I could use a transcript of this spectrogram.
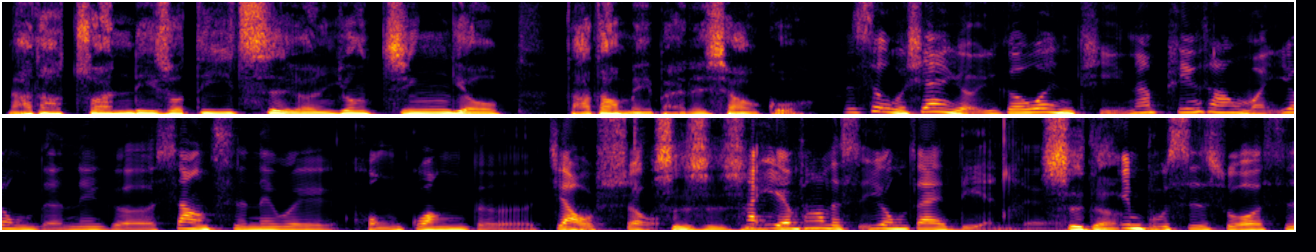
拿到专利，说第一次有人用精油达到美白的效果。可是我现在有一个问题，那平常我们用的那个上次那位红光的教授，是是是，他研发的是用在脸的，是的，并不是说是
